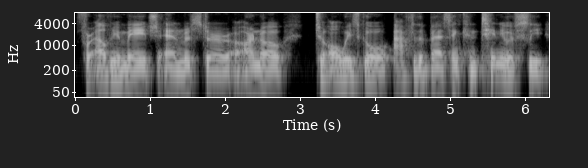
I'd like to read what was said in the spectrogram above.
for LVMH and Mr. Arnault to always go after the best and continuously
